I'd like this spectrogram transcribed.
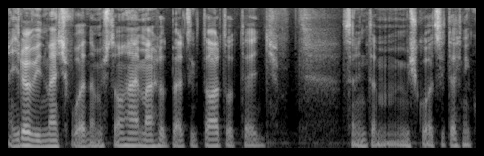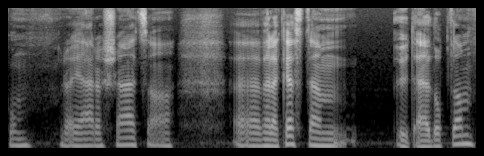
egy rövid meccs volt, nem is tudom hány másodpercig tartott, egy szerintem Miskolci technikumra jár a srác. A, ö, vele kezdtem, őt eldobtam,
